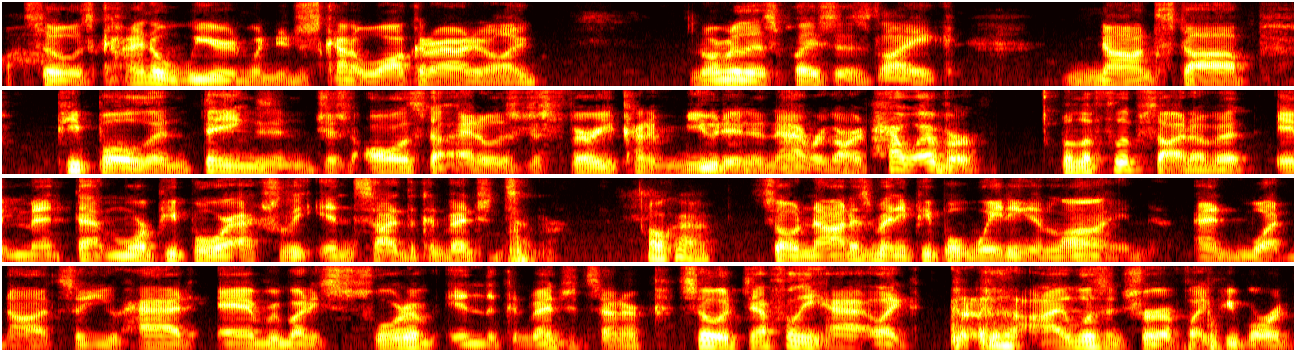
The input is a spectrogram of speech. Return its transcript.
Wow. So it was kind of weird when you're just kind of walking around. You're like, normally this place is like nonstop people and things and just all this stuff. And it was just very kind of muted in that regard. However, on the flip side of it, it meant that more people were actually inside the convention center. Okay. So not as many people waiting in line and whatnot. So you had everybody sort of in the convention center. So it definitely had like I wasn't sure if like people were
